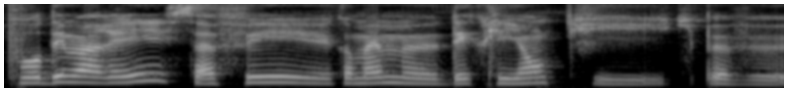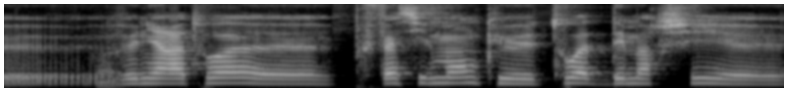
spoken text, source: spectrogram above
pour démarrer, ça fait quand même euh, des clients qui, qui peuvent euh, Ouais. venir à toi euh, plus facilement que toi de démarcher. euh.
